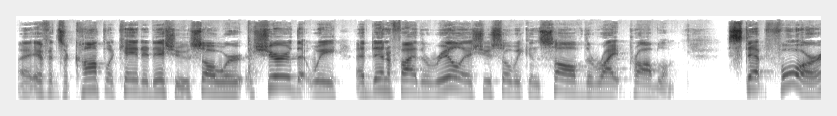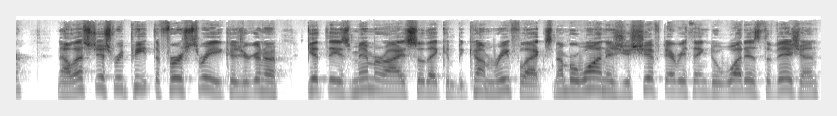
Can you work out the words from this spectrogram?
Uh, if it's a complicated issue. So we're sure that we identify the real issue so we can solve the right problem. Step four, now let's just repeat the first three because you're going to get these memorized so they can become reflex. Number one is you shift everything to what is the vision.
